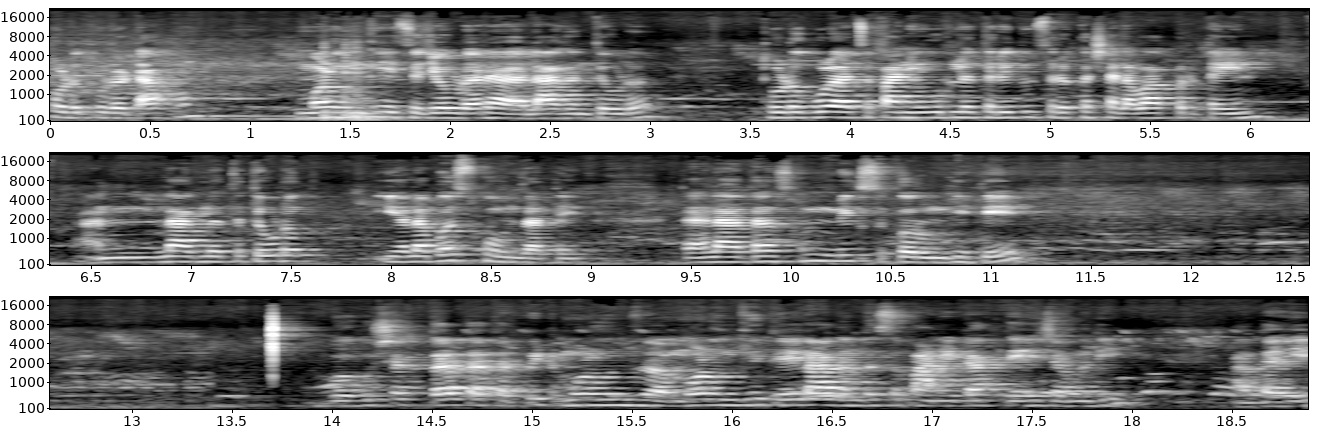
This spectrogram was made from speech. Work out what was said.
थोडं थोडं टाकून मळून घ्यायचं जेवढं रा लागेल तेवढं. थोडं गुळाचं पाणी उरलं तरी दुसरं कशाला वापरता येईल. आणि लागलं तर तेवढं याला बस होऊन जाते. त्याला आता असं मिक्स करून घेते. बघू शकतात. आता पीठ मळून जा- मळून घेते. लागेल तसं पाणी टाकते ह्याच्यामध्ये. आता हे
